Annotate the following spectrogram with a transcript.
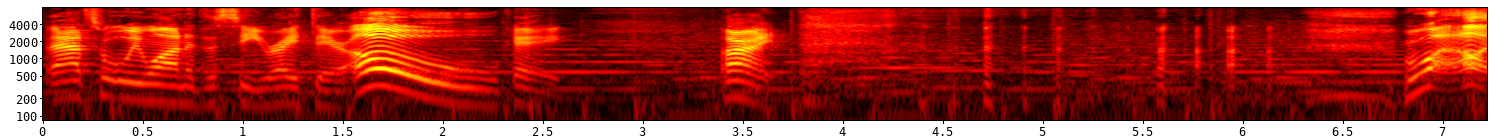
That's what we wanted to see right there. Oh, okay. All right. uh,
